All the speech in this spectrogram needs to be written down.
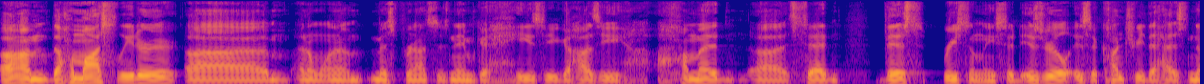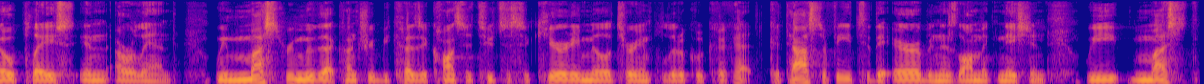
Um, the Hamas leader, um, I don't want to mispronounce his name, Gehazi, Gehazi Ahmed, uh, said this recently. He said, Israel is a country that has no place in our land. We must remove that country because it constitutes a security, military, and political catastrophe to the Arab and Islamic nation. We must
